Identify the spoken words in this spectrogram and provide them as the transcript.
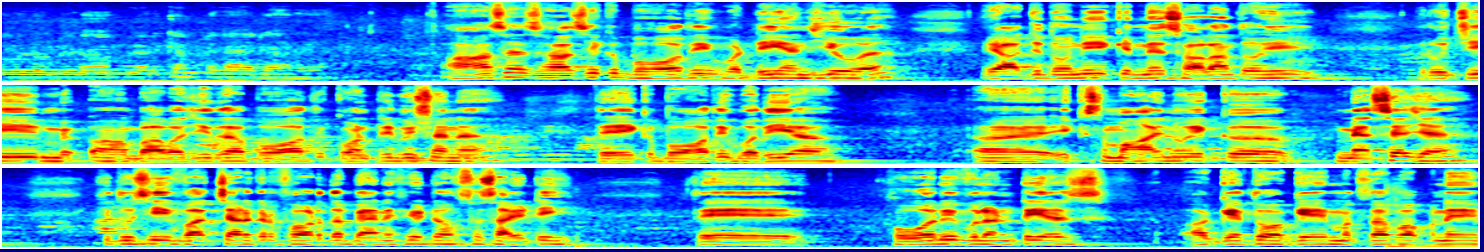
ਵੱਲੋਂ ਜਿਹੜਾ ਬਲੱਡ ਕੈਂਪ ਲਗਾਇਆ ਜਾ ਰਿਹਾ ਆਸ ਅਹਿਸਾਸ ਇੱਕ ਬਹੁਤ ਹੀ ਵੱਡੀ ਐਨਜੀਓ ਹੈ। ਇਹ ਅੱਜ ਦੋਨੀ ਕਿੰਨੇ ਸਾਲਾਂ ਤੋਂ ਹੀ ਰੁਚੀ ਅ, ਬਾਬਾ ਜੀ ਦਾ ਬਹੁਤ ਕੰਟਰੀਬਿਊਸ਼ਨ ਹੈ ਤੇ ਇੱਕ ਬਹੁਤ ਹੀ ਵਧੀਆ ਅ, ਇੱਕ ਸਮਾਜ ਨੂੰ ਇੱਕ ਮੈਸੇਜ ਹੈ ਕਿ ਤੁਸੀਂ ਵੱਧ ਚੜ੍ਹ ਕੇ for the benefit of society ਤੇ ਹੋਰ ਵੀ ਵਲੰਟੀਅਰਸ ਅੱਗੇ ਤੋਂ ਅੱਗੇ ਮਤਲਬ ਆਪਣੇ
